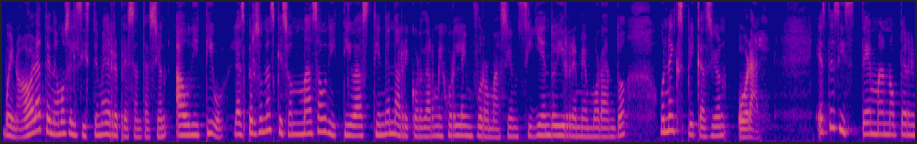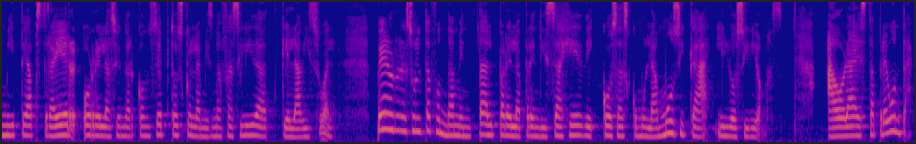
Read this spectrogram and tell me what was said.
Bueno, ahora tenemos el sistema de representación auditivo. Las personas que son más auditivas tienden a recordar mejor la información siguiendo y rememorando una explicación oral. Este sistema no permite abstraer o relacionar conceptos con la misma facilidad que la visual, pero resulta fundamental para el aprendizaje de cosas como la música y los idiomas. Ahora esta pregunta,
